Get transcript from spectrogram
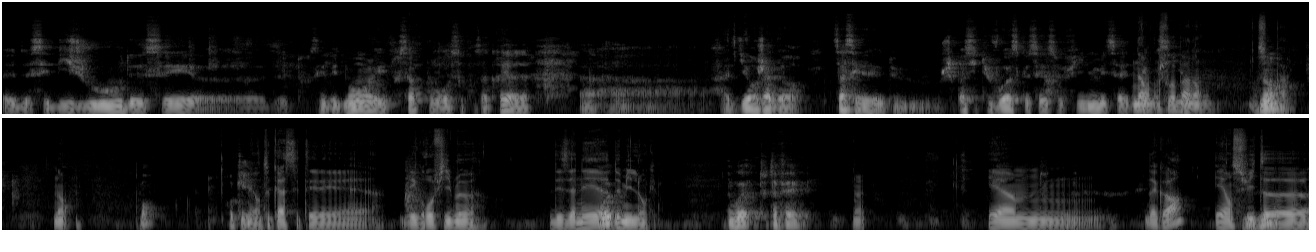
de ses bijoux, de, ses, de tous ses vêtements et tout ça pour se consacrer à, à, Dior, j'adore. Ça, c'est, je sais pas si tu vois ce que c'est ce film, mais ça a été Non, je vois pas, non. non? pas. Non. Bon, ok. Mais en tout cas, c'était des gros films des années 2000 euh, donc. Ouais, tout à fait. Et d'accord. Et ensuite, mhm. euh,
